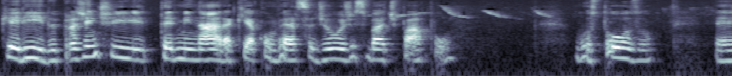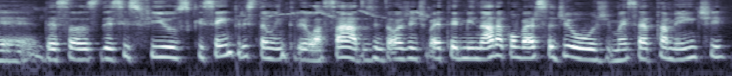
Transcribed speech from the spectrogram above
Querido, e para a gente terminar aqui a conversa de hoje, esse bate-papo gostoso, é, dessas, desses fios que sempre estão entrelaçados, então a gente vai terminar a conversa de hoje, mas certamente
